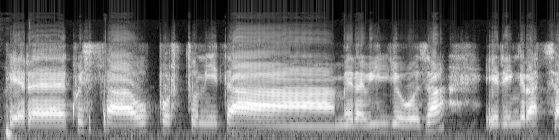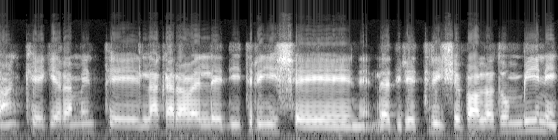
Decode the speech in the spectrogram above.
per eh, questa opportunità meravigliosa e ringrazio anche chiaramente la caravella editrice, la direttrice Paola Tombini,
